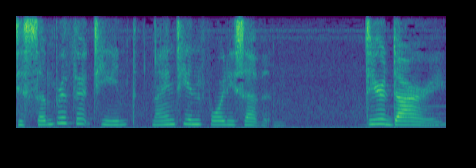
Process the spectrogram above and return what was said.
December 13th, 1947. Dear Diary,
